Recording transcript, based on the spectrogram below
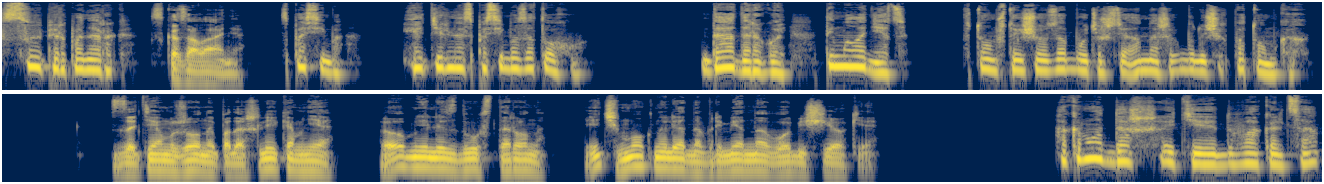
«Супер подарок», — сказала Аня. «Спасибо. И отдельное спасибо за Тоху». «Да, дорогой, ты молодец. В том, что еще заботишься о наших будущих потомках». Затем жены подошли ко мне, обняли с двух сторон и чмокнули одновременно в обе щеки. «А кому отдашь эти два кольца?»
